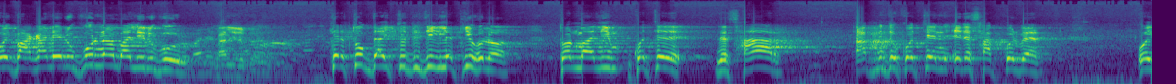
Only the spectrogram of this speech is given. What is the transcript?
ওই বাগানের উপর না মালির উপর? তোকে দায়িত্ব দিতে গেলে কি হলো? তোর মালি করছে যে স্যার আপনি তো করছেন এটা সাফ করবেন। ওই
